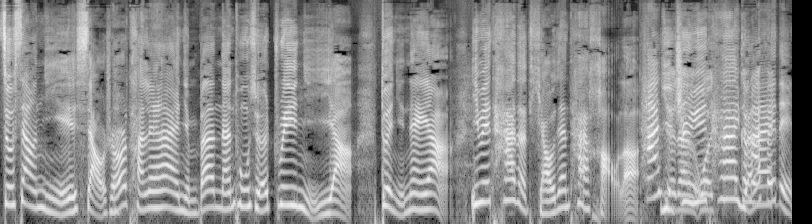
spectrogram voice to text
就像你小时候谈恋爱，你们班男同学追你一样，对你那样，因为他的条件太好了，至于我他原来干嘛非得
